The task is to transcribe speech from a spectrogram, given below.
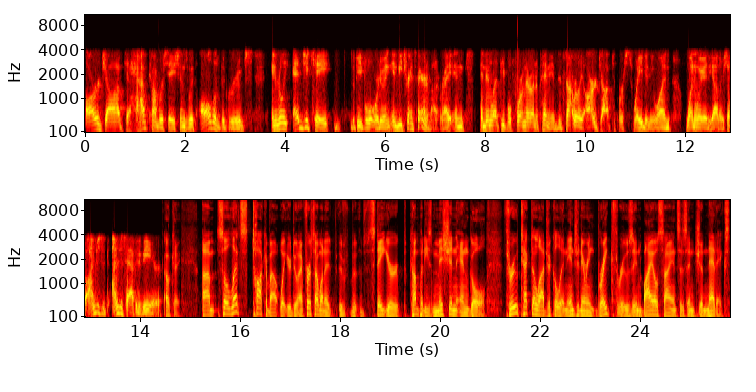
our job to have conversations with all of the groups and really educate the people what we're doing and be transparent about it, right? And and then let people form their own opinions. It's not really our job to persuade anyone one way or the other. So I'm just I'm just happy to be here. Okay. Um, so let's talk about what you're doing. First, I want to uh, state your company's mission and goal. Through technological and engineering breakthroughs in biosciences and genetics,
